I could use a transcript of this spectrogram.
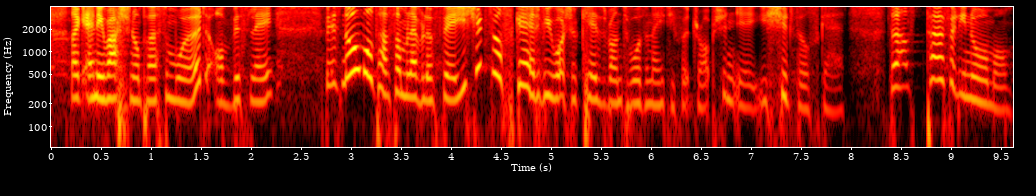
like any rational person would, obviously. But it's normal to have some level of fear. You should feel scared if you watch your kids run towards an 80 foot drop, shouldn't you? You should feel scared. So that's perfectly normal.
